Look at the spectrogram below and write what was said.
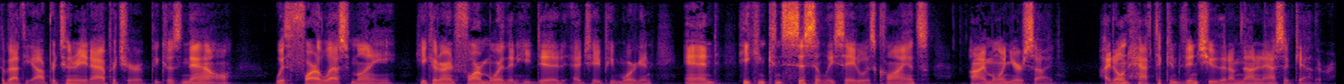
about the opportunity at Aperture because now, with far less money, he can earn far more than he did at JP Morgan. And he can consistently say to his clients, I'm on your side. I don't have to convince you that I'm not an asset gatherer.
